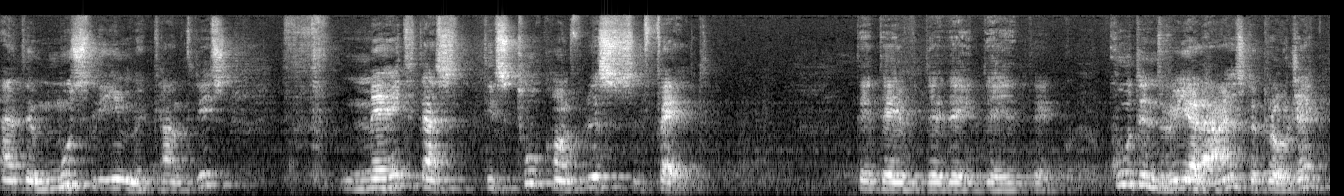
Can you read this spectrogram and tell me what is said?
and the Muslim countries made that these two countries failed. They, they, they, they, they, they couldn't realize the project,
